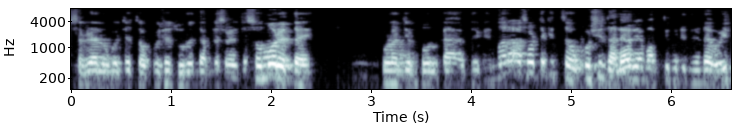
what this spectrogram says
सगळ्या लोकांच्या चौकशा सुरू आहेत आपल्या सगळ्यांच्या समोर येत आहे कोणाचे फोन काय होते काय. मला असं वाटतं की चौकशी झाल्यावर या बाबतीमध्ये निर्णय होईल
